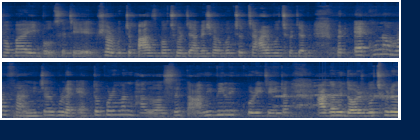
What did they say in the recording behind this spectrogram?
সবাই বলছে যে সর্বোচ্চ পাঁচ বছর যাবে, সর্বোচ্চ চার বছর যাবে। বাট এখন আমার ফার্নিচারগুলো এত পরিমাণ ভালো আছে, তা আমি বিলিভ করি যে এটা আগামী দশ বছরেও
